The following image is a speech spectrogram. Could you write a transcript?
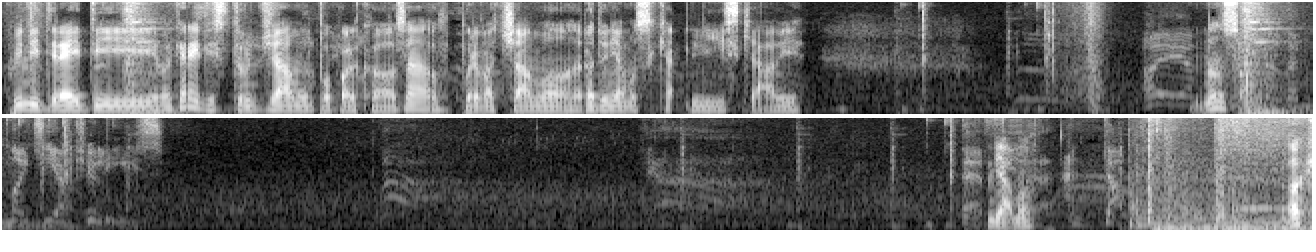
Quindi direi di... magari distruggiamo un po' qualcosa oppure facciamo... raduniamo gli schiavi. Non so. Andiamo. Ok.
